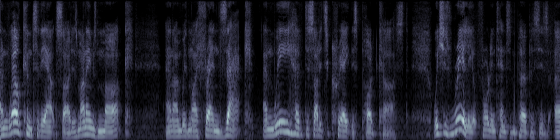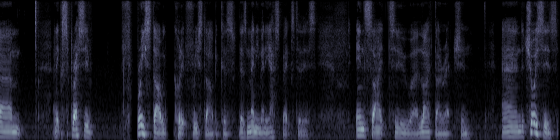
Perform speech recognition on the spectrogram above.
and welcome to The Outsiders. My name's Mark, and I'm with my friend Zac, and we have decided to create this podcast, which is really, for all intents and purposes, um, an expressive freestyle. We call it freestyle because there's many, many aspects to this insight to uh, life direction and the choices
